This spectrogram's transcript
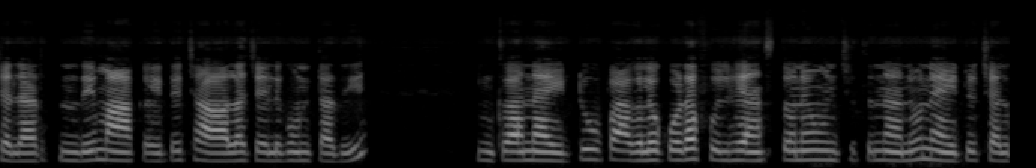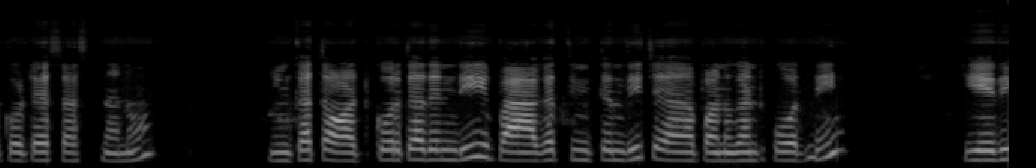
చలాడుతుంది మాకైతే చాలా చలిగా ఉంటుంది ఇంకా నైటు పగలు కూడా ఫుల్ హ్యాండ్స్తోనే ఉంచుతున్నాను. నైట్ చలికొట్టేసేస్తున్నాను ఇంకా తోటకూర కదండి బాగా తింటుంది పనుగంట కూరని. ఏది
